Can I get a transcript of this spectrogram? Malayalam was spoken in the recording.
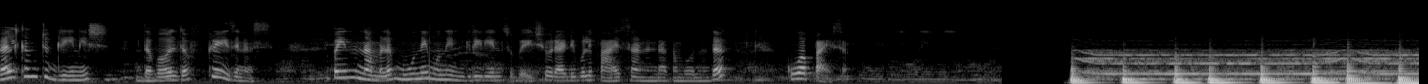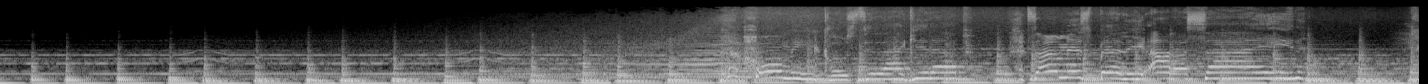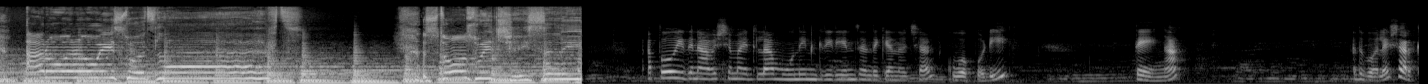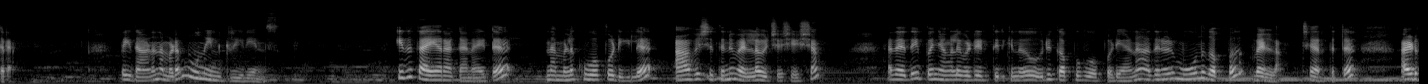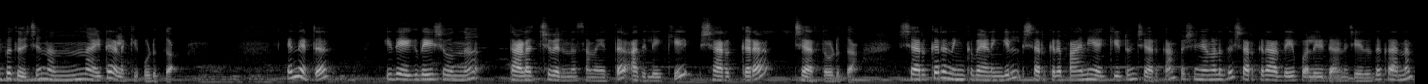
Welcome to greenish the world of craziness അപ്പോൾ ഇന്ന് നമ്മൾ മൂന്നേ മൂന്ന് ഇൻഗ്രീഡിയൻസ് ഉപയോഗിച്ച് ഒരു അടിപൊളി പായസമാണ് ഉണ്ടാക്കാൻ പോകുന്നത് കൂവ പായസം close till I get up. Time is barely on our side. അപ്പോൾ ഇതിനാവശ്യമായിട്ടുള്ള മൂന്ന് ഇൻഗ്രീഡിയൻസ് എന്തൊക്കെയാണെന്ന് വെച്ചാൽ കൂവപ്പൊടി തേങ്ങ അതുപോലെ ശർക്കര. അപ്പോൾ ഇതാണ് നമ്മുടെ മൂന്ന് ഇൻഗ്രീഡിയൻസ് ഇത് തയ്യാറാക്കാനായിട്ട് നമ്മൾ കൂവപ്പൊടിയിൽ ആവശ്യത്തിന് വെള്ളം ഒഴിച്ച ശേഷം അതായത് ഇപ്പം ഞങ്ങൾ ഇവിടെ എടുത്തിരിക്കുന്നത് ഒരു കപ്പ് കൂവപ്പൊടിയാണ്. അതിനൊരു മൂന്ന് കപ്പ് വെള്ളം ചേർത്തിട്ട് അടുപ്പത്ത് വെച്ച് നന്നായിട്ട് ഇളക്കി കൊടുക്കുക. എന്നിട്ട് ഇത് ഏകദേശം ഒന്ന് തിളച്ച് വരുന്ന സമയത്ത് അതിലേക്ക് ശർക്കര ചേർത്ത് കൊടുക്കുക. ശർക്കര നിങ്ങൾക്ക് വേണമെങ്കിൽ ശർക്കര പാനിയാക്കിയിട്ടും ചേർക്കാം. പക്ഷെ ഞങ്ങളിത് ശർക്കര അതേപോലെ ഇടാണ് ചെയ്തത്. കാരണം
